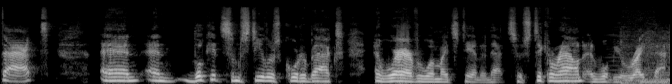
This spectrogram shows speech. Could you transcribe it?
that and and look at some Steelers quarterbacks and where everyone might stand in that. So stick around and we'll be right back.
